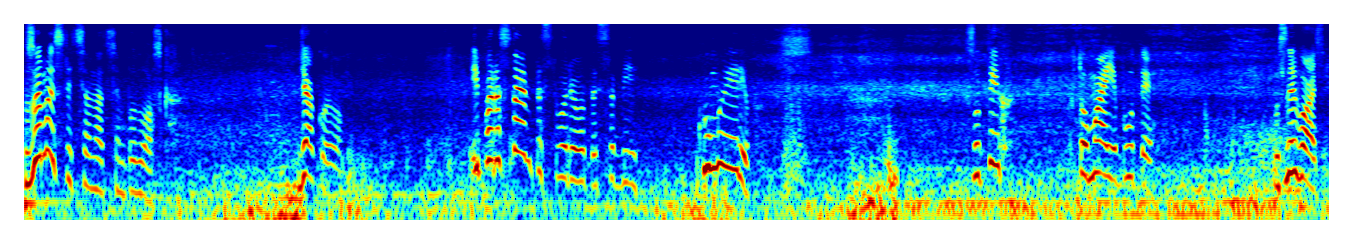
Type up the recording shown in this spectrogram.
Замисліться над цим, будь ласка. Дякую вам. І перестаньте створювати собі кумирів з тих, хто має бути у зневазі.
